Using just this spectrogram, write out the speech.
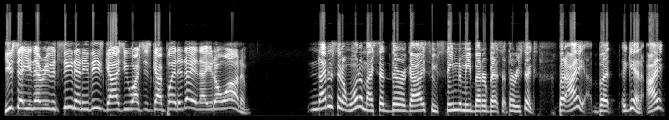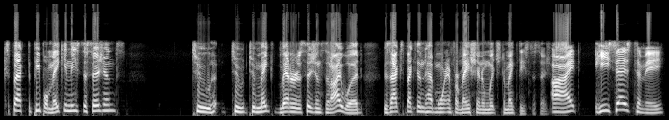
You say you never even seen any of these guys. You watch this guy play today, and now you don't want him. I just don't want them. I said there are guys who seem to me better bets at 36. But I but again, I expect the people making these decisions to to to make better decisions than I would because I expect them to have more information in which to make these decisions. All right. He says to me,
